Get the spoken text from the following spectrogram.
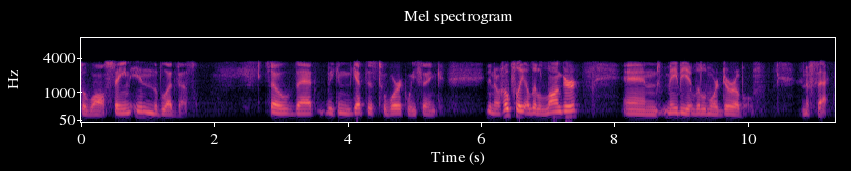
the wall, staying in the blood vessel. So that we can get this to work, we think, you know, hopefully a little longer and maybe a little more durable in effect.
